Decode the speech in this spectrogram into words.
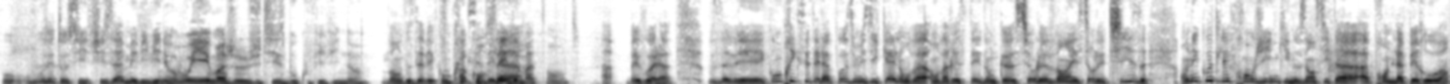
Vous, vous, êtes aussi Shizam et Vivino. Oui, moi j'utilise beaucoup Vivino. Bon, vous avez compris que c'était la... de ma tante. Ah, ben voilà. Vous avez compris que c'était la pause musicale. On va, on va rester donc euh, sur le vin et sur le cheese. On écoute les frangines qui nous incitent à, à prendre l'apéro. Hein.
